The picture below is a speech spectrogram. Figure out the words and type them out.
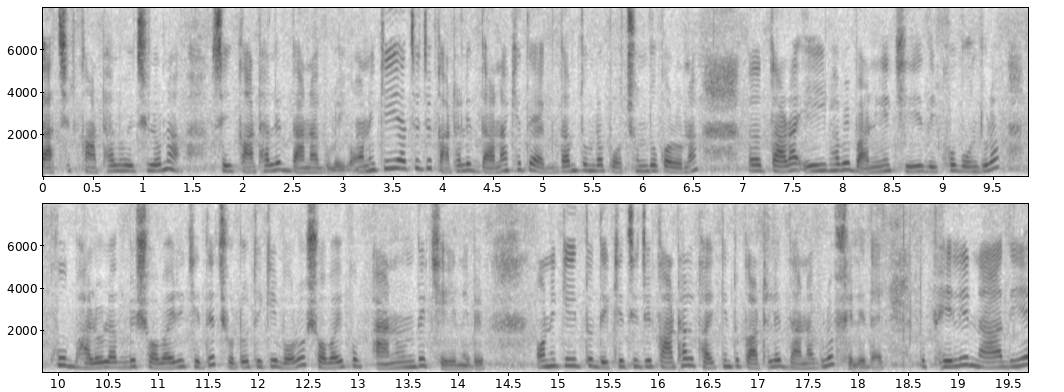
গাছের কাঁঠাল হয়েছিল না, সেই কাঁঠালের দানাগুলোই। অনেকেই আছে যে কাঁঠালের দানা খেতে একদম তোমরা পছন্দ করো না। তারা এইভাবে বানিয়ে খেয়ে দেখো বন্ধুরা খুব ভালো লাগবে সবাইরই খেতে, ছোট থেকে বড় সবাই খুব আনন্দে খেয়ে নেবে। অনেকেই তো দেখেছি যে কাঁঠাল খায় কিন্তু কাঁঠালের দানাগুলো ফেলে দেয়। তো ফেলে না দিয়ে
